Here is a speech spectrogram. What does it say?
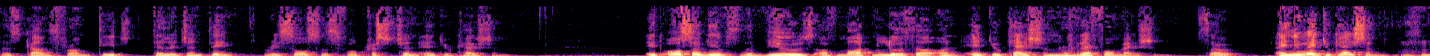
This comes from Teach Diligently Resources for Christian Education. It also gives the views of Martin Luther on education reformation. So, a new education. Mm-hmm.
